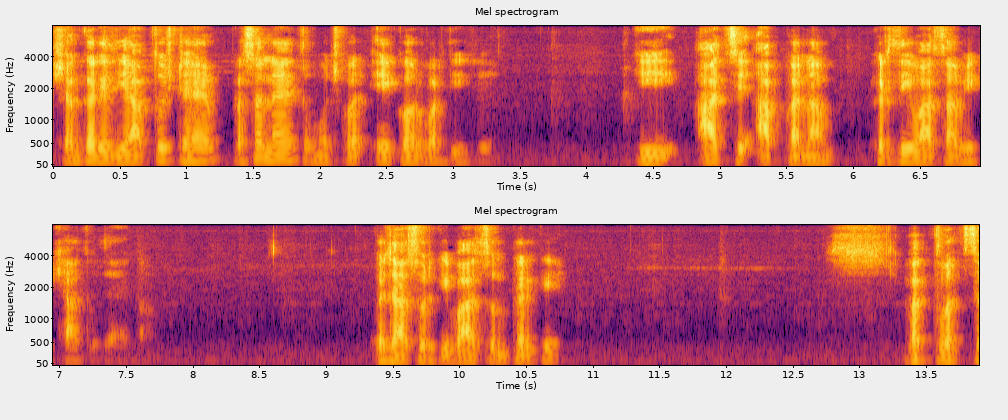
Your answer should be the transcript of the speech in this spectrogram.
शंकर, यदि आप तुष्ट हैं, प्रसन्न हैं तो मुझ पर एक और वर दीजिए। कि आज से आपका नाम कृतिवासा विख्यात हो जाएगा। गजासुर की बात सुन करके, भक्त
